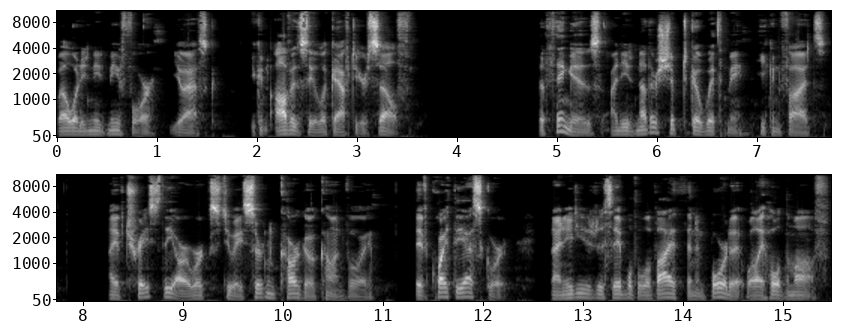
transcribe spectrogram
Well, what do you need me for, you ask? You can obviously look after yourself. The thing is, I need another ship to go with me, he confides. I have traced the artworks to a certain cargo convoy. They have quite the escort, and I need you to disable the Leviathan and board it while I hold them off.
